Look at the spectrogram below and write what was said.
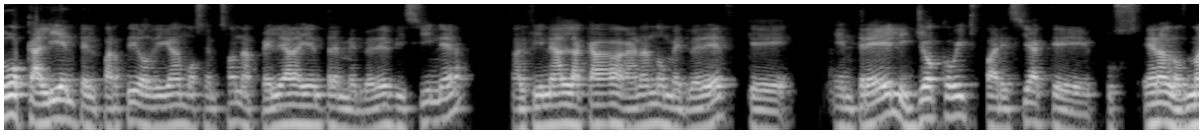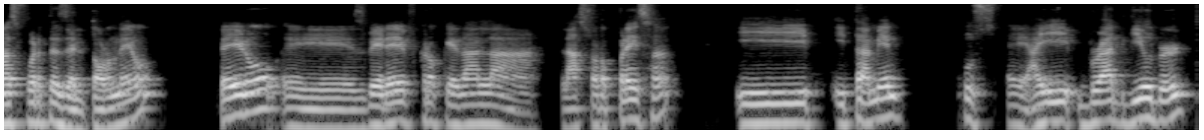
estuvo caliente el partido, digamos, empezaron a pelear ahí entre Medvedev y Sinner. Al final acaba ganando Medvedev, que entre él y Djokovic parecía que pues, eran los más fuertes del torneo, pero eh, Zverev creo que da la, la sorpresa y, y también, pues eh, ahí Brad Gilbert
